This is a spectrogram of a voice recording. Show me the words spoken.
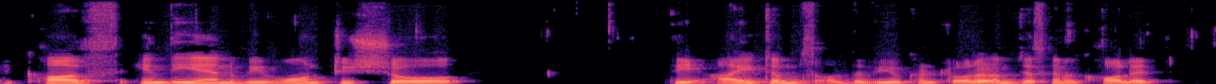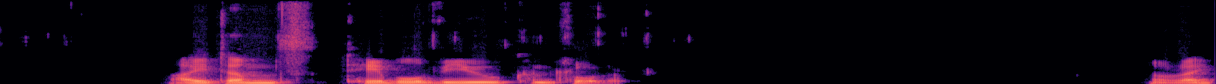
because in the end, we want to show the items of the view controller. I'm just going to call it items table view controller. All right.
